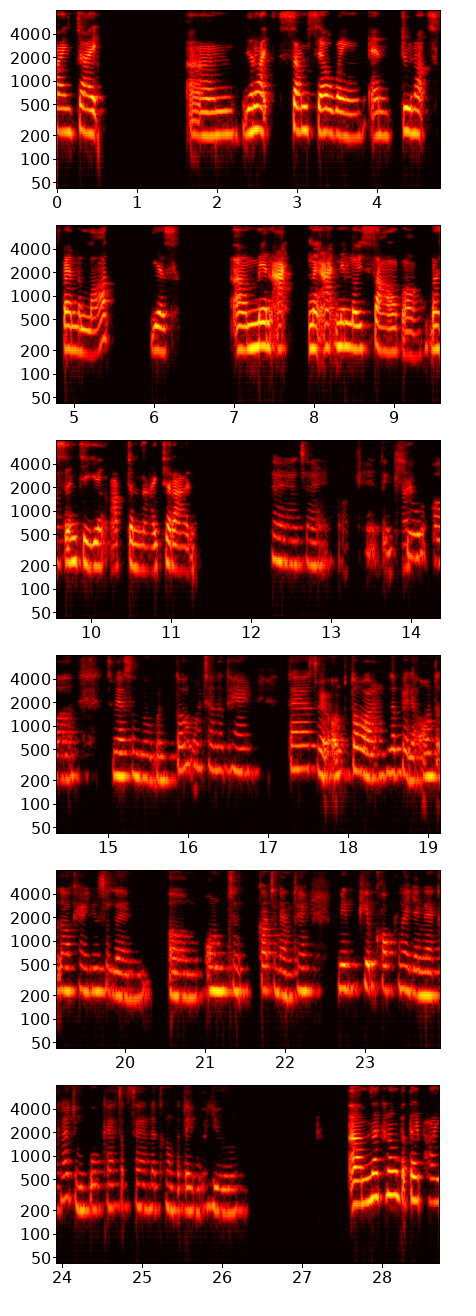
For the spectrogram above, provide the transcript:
បែងចែក um you know like some saving and do not spend a lot yes អឺមានអាចនឹងអាចមានលុយសល់បងបើសិនជាយើងអត់ចំណាយច្រើន ចាចាអូខេ thank you អឺសម្រាប់សំណួរបន្តបងចង់នឹងថាតើសម្រាប់អូនផ្ទាល់នៅពេលដែលអូនទៅដល់ខេត្ត New Zealand អឺអូនក៏ចំណាំថាមានភាពខុសប្លែកយ៉ាងណាខ្លះចំពោះការសិក្សានៅក្នុងប្រទេសរបស់យើងអឺនៅក្នុងប្រទេសរបស់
